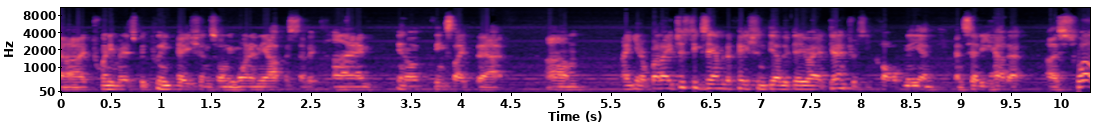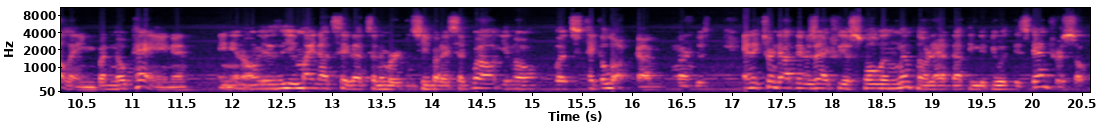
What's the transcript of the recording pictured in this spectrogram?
uh, 20 minutes between patients, only one in the office at a time, you know, things like that. Um, I, you know, but I just examined a patient the other day who had dentures. He called me and, and said he had a, a swelling but no pain. And, and, you know, you might not say that's an emergency, but I said, well, you know, let's take a look. Learned this. And it turned out there was actually a swollen lymph node that had nothing to do with his dentures. So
